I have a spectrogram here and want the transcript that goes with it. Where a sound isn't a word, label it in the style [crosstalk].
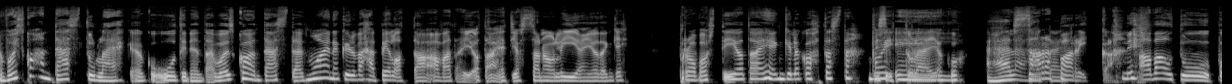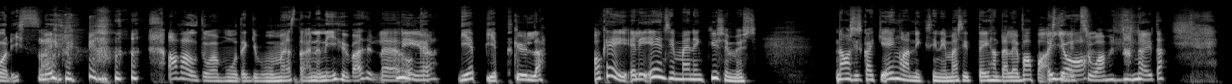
no voisikohan tästä tulla ehkä joku uutinen tai voisikohan tästä. Että mua aina kyllä vähän pelottaa avata jotain, että jos sanoo liian jotenkin provosti jotain henkilökohtaista, niin Voi sitten ei. tulee joku Älä Sara. Parikka Niin. avautuu podissaan. Niin. [laughs] Avautua muutenkin mun mielestä aina niin hyvä. Silleen, Niin on. Jep, jep. Kyllä. Okei, eli ensimmäinen kysymys. Nämä on siis kaikki englanniksi, niin mä sitten ihan tälleen vapaasti Joo. nyt suomennan näitä.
